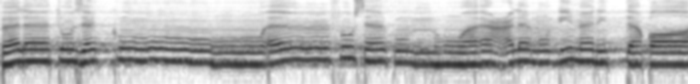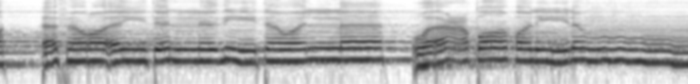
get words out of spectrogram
فلا تزكوا أنفسكم هو أعلم بمن اتقى. أفرأيت الذي تولى وأعطى قليلا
